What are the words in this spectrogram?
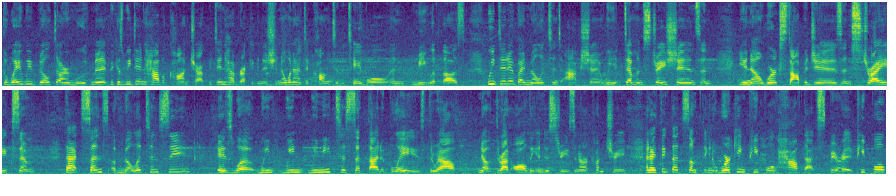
the way we built our movement because we didn't have a contract, we didn't have recognition. No one had to come to the table and meet with us. We did it by militant action. We had demonstrations and, you know, work stoppages and strikes and that sense of militancy is what we, we, we need to set that ablaze throughout you know, throughout all the industries in our country. And I think that's something, you know, working people have that spirit. People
